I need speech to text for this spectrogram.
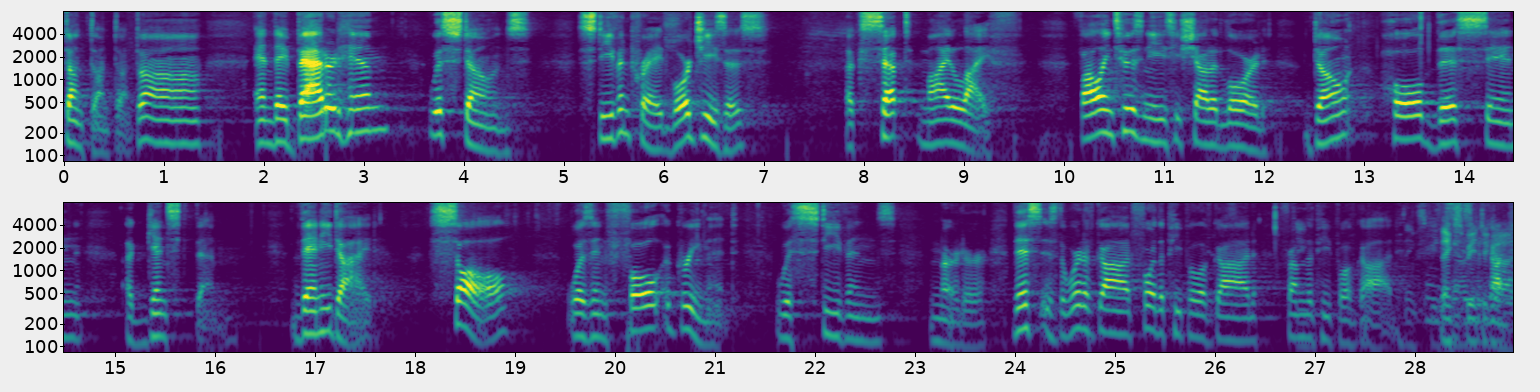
Dun, dun, dun, dun. And they battered him with stones. Stephen prayed, Lord Jesus, accept my life. Falling to his knees, he shouted, Lord, don't hold this sin against them. Then he died. Saul was in full agreement with Stephen's murder. This is the word of God for the people of God, from the people of God. Thanks be, Thanks be to God.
